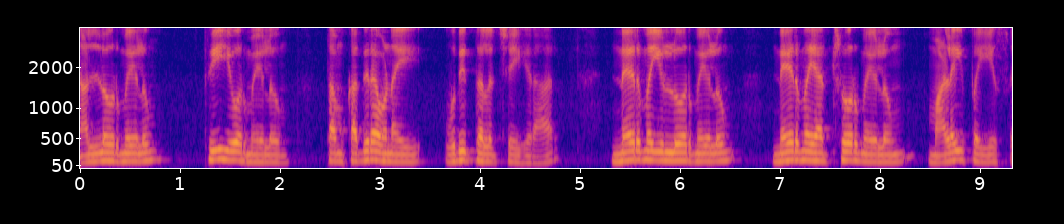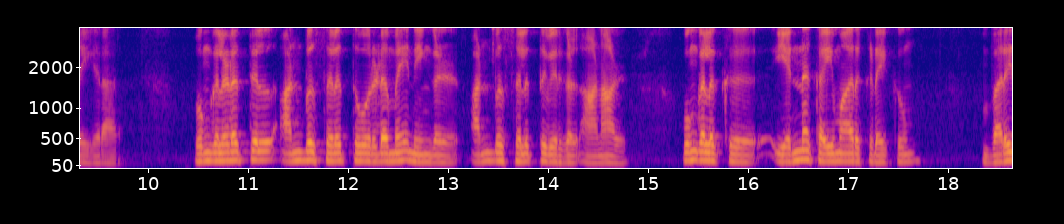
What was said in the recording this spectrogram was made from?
நல்லோர் மேலும் தீயோர் மேலும் தம் கதிரவனை உதித்தலச் செய்கிறார். நேர்மையுள்ளோர் மேலும் நேர்மையற்றோர் மேலும் மழை பெய்ய செய்கிறார். உங்களிடத்தில் அன்பு செலுத்துவோரிடமே நீங்கள் அன்பு செலுத்துவீர்கள். ஆனால் உங்களுக்கு என்ன கைமாறு கிடைக்கும்? வரி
